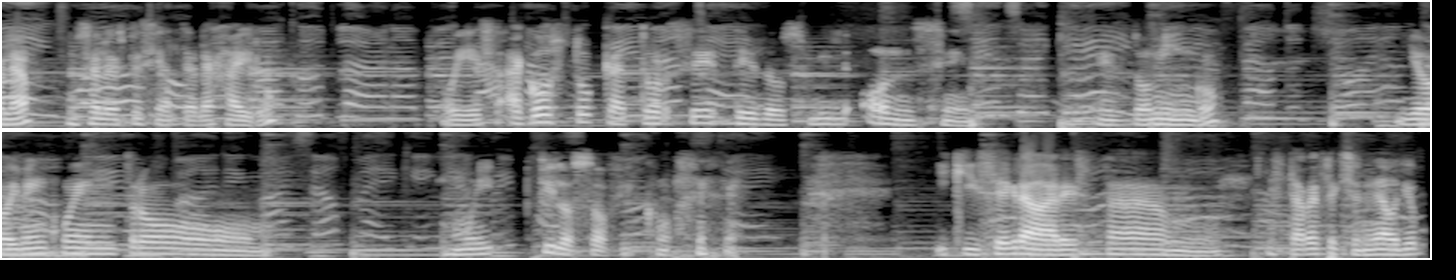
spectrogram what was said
Hola, un saludo especial, te habla Jairo. Hoy es agosto 14 de 2011, es domingo, y hoy me encuentro muy filosófico. y quise grabar esta, esta reflexión en audio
